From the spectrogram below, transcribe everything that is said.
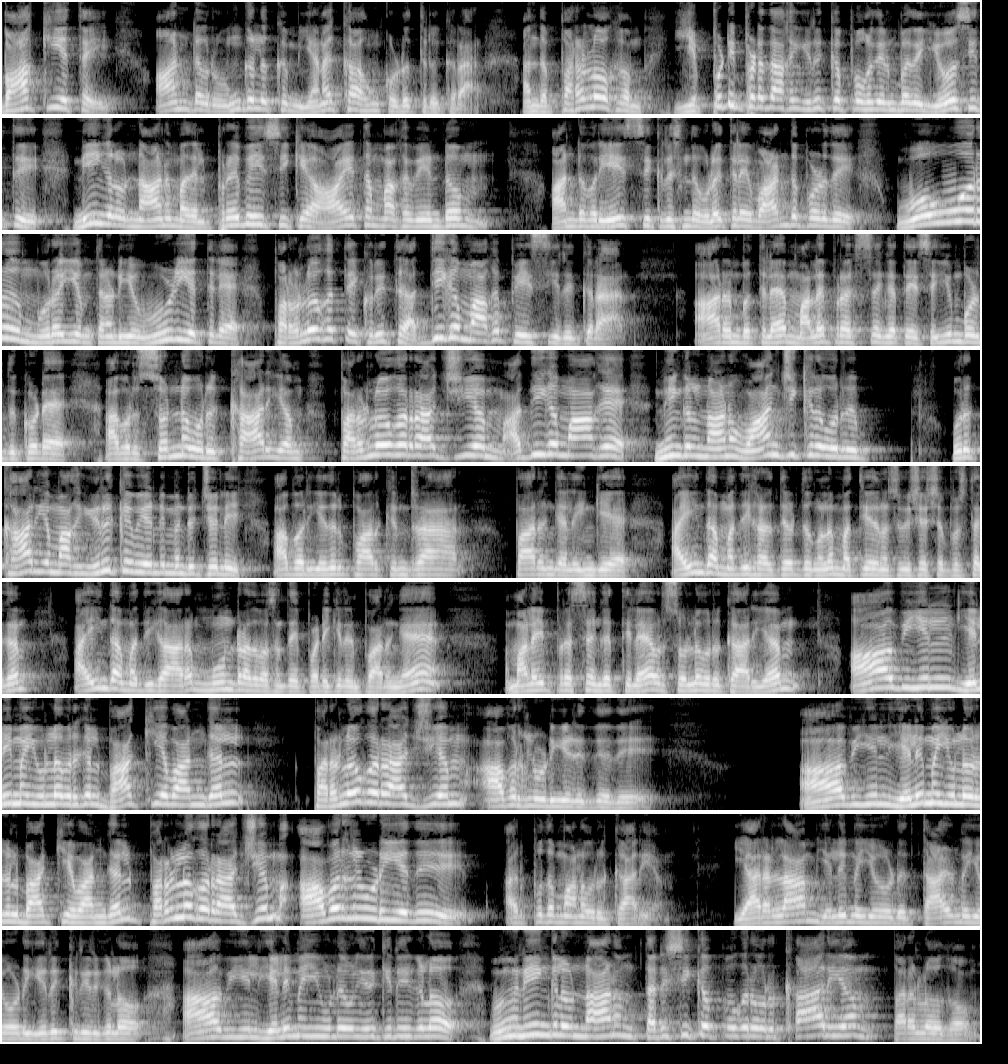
பாக்கியத்தை ஆண்டவர் உங்களுக்கும் எனக்காகவும் கொடுத்திருக்கிறார். அந்த பரலோகம் எப்படிப்பட்டதாக இருக்கப் போகுது என்பதை யோசித்து நீங்களும் நானும் அதில் பிரவேசிக்க ஆயத்தமாக வேண்டும். ஆண்டவர் இயேசு கிறிஸ்து உலகத்திலே வாழ்ந்த பொழுது ஒவ்வொரு முறையும் தன்னுடைய ஊழியத்திலே பரலோகத்தை குறித்து அதிகமாக பேசியிருக்கிறார். ஆரம்பத்தில் மலை பிரசங்கத்தை செய்யும் பொழுது கூட அவர் சொன்ன ஒரு காரியம் பரலோக ராஜ்யம் அதிகமாக நீங்கள் நானும் வாஞ்சிக்கிற ஒரு ஒரு காரியமாக இருக்க வேண்டும் என்று சொல்லி அவர் எதிர்பார்க்கின்றார். பாருங்கள் இங்கே ஐந்தாம் அதிகாரத்தை எடுத்துக்கொள்ள மத்திய சுவிசேஷ புஸ்தகம் ஐந்தாம் அதிகாரம் மூன்றாவது வசனத்தை படிக்கிறேன் பாருங்கள் மலை பிரசங்கத்தில் அவர் சொல்ல ஒரு காரியம். ஆவியில் எளிமையுள்ளவர்கள் பாக்கியவான்கள் பரலோக ராஜ்யம் அவர்களுடையது ஆவியில் எளிமையுள்ளவர்கள் பாக்கியவான்கள் பரலோக ராஜ்யம் அவர்களுடையது. அற்புதமான ஒரு காரியம். யாரெல்லாம் எளிமையோடு தாழ்மையோடு இருக்கிறீர்களோ ஆவியில் எளிமையோடு இருக்கிறீர்களோ நீங்களும் நானும் தரிசிக்க போகிற ஒரு காரியம் பரலோகம்.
